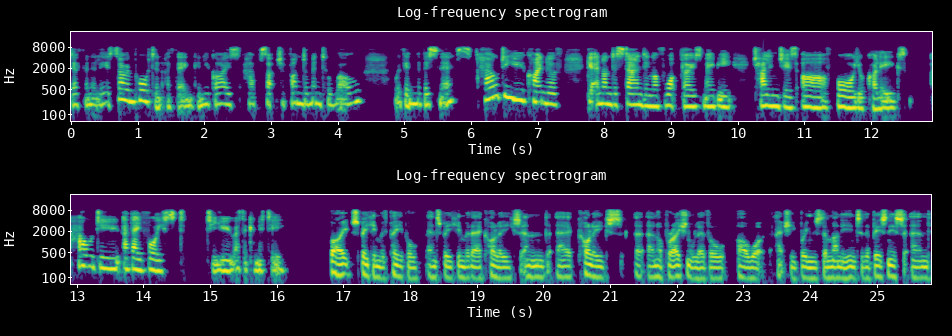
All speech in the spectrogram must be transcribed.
definitely. It's so important, I think. And you guys have such a fundamental role within the business. How do you kind of get an understanding of what those maybe challenges are for your colleagues? How do you are they voiced to you as a committee? by speaking with people and speaking with our colleagues and colleagues at an operational level are what actually brings the money into the business and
